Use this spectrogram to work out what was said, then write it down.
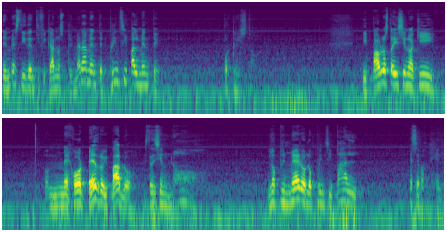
en vez de identificarnos primeramente, principalmente por Cristo. Y Pablo está diciendo aquí, mejor Pedro y Pablo, están diciendo, no, lo primero, lo principal es evangelio.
